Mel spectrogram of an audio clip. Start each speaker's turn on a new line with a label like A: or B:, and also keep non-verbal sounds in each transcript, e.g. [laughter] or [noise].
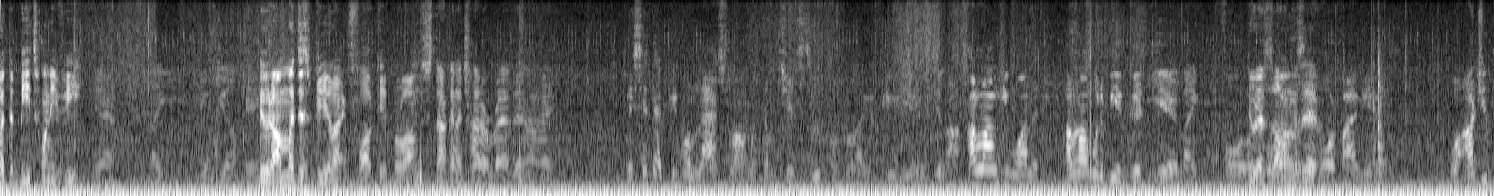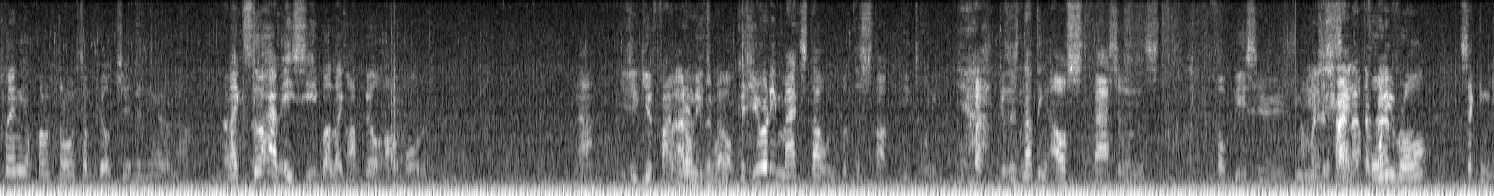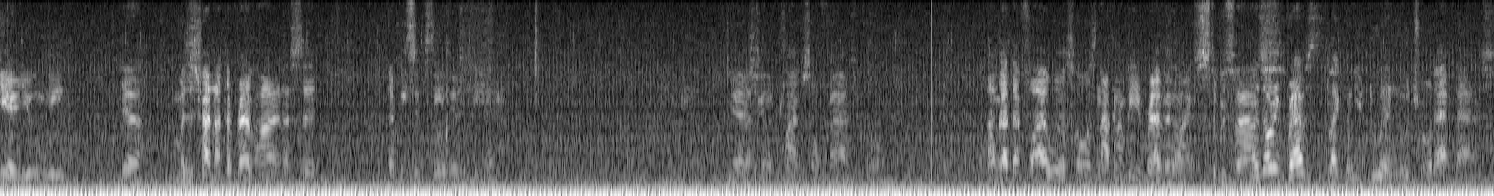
A: What the B20B?
B: Yeah, like you'll be okay.
A: Dude, I'm gonna just be like, fuck it, bro. I'm just not gonna try to rev it All right.
B: They said that people last long with them shits too for, for like a few years. Dude, how long do you want it? How long would it be a good year? Like four,
A: Dude, as
B: four-
A: long as it-
B: four or five years. Well, aren't you planning upon throwing some built shit in here or
A: I
B: no? Like still have AC, but like a built all motor. Nah, you should get fine.
A: I don't even know.
B: because you already maxed out put the stock B20.
A: Yeah. [laughs]
B: Because there's nothing else faster than this for B series.
A: I'm gonna just try not to
B: 40
A: rev.
B: roll, second gear. You and me.
A: Yeah. I'm gonna just try not to rev high, and that's it.
B: That B16 is gonna be.
A: Yeah.
B: It's just gonna climb so fast, bro.
A: I don't got that flywheel, so it's not gonna be revving like stupid fast.
B: There's only revs like when you do it in neutral that fast.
